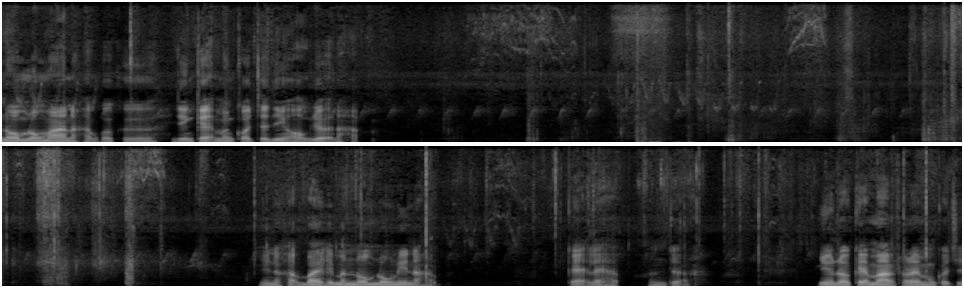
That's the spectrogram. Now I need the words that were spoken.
โน้มลงมานะครับ ก็คือยิ่งแกะมันก็จะยิ่งออกเยอะนะครับ นี่นะครับ ใบที่มันโน้มลงนี่นะครับ แกะเลยครับ มันจะยิ่งเราแกะมากเท่าไหร่มันก็จะ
